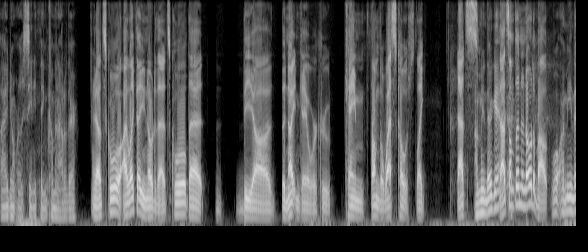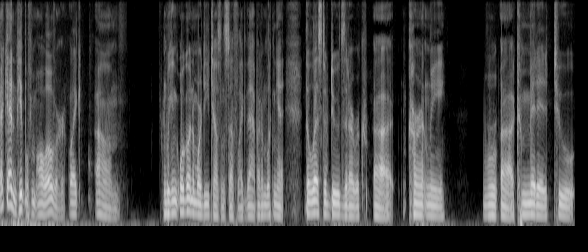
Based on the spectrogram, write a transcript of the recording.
I don't really see anything coming out of there. Yeah, it's cool. I like that you noted that. It's cool that the uh the Nightingale recruit came from the West Coast. Like that's I mean, they're getting that's something to note about. Well, I mean, they're getting people from all over. Like, um, we can we'll go into more details and stuff like that. But I'm looking at the list of dudes that are rec- uh, currently uh, committed to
